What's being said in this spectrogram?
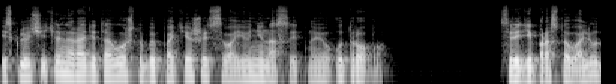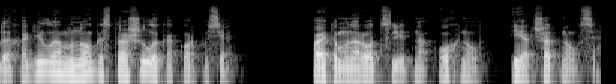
исключительно ради того, чтобы потешить свою ненасытную утробу. Среди простого люда ходило много страшилок о корпусе, поэтому народ слитно охнул и отшатнулся.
